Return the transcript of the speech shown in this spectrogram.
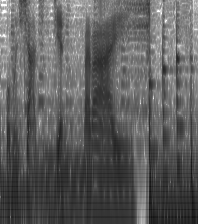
我们下集见，拜拜。¡Gracias!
